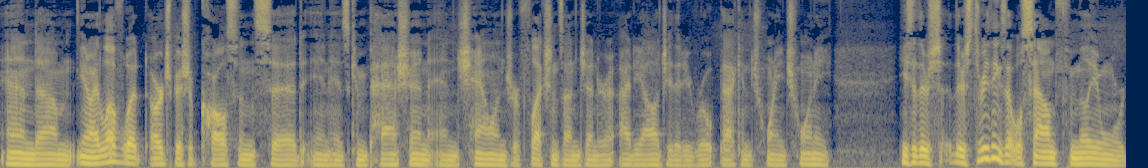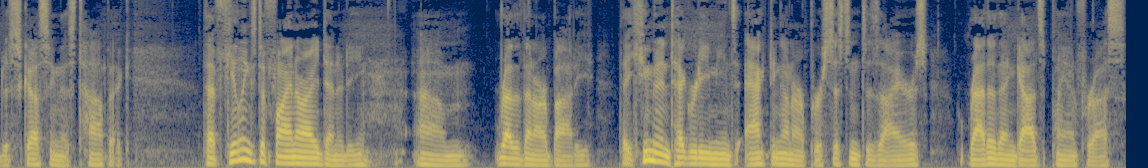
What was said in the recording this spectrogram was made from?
And, um, you know, I love what Archbishop Carlson said in his Compassion and Challenge Reflections on Gender Ideology that he wrote back in 2020. He said there's there's three things that will sound familiar when we're discussing this topic. That feelings define our identity um, rather than our body. That human integrity means acting on our persistent desires rather than God's plan for us,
